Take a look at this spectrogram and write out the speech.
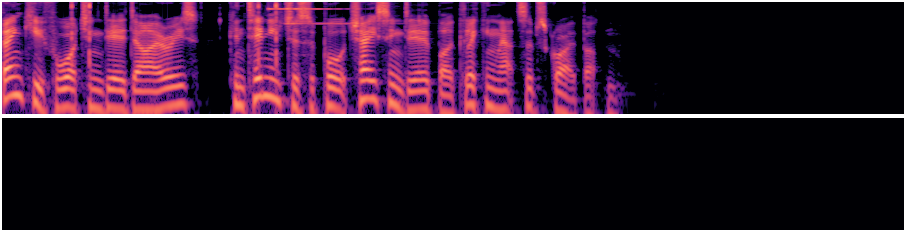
Thank you for watching Deer Diaries. Continue to support Chasing Deer by clicking that subscribe button.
